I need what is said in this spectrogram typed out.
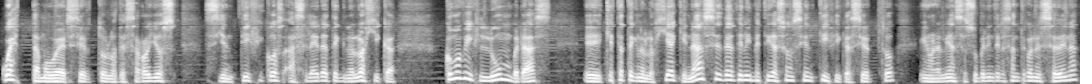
cuesta mover ¿cierto? los desarrollos científicos hacia la era tecnológica, ¿cómo vislumbras eh, que esta tecnología que nace desde la investigación científica, ¿cierto? En una alianza súper interesante con el SEDENA,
